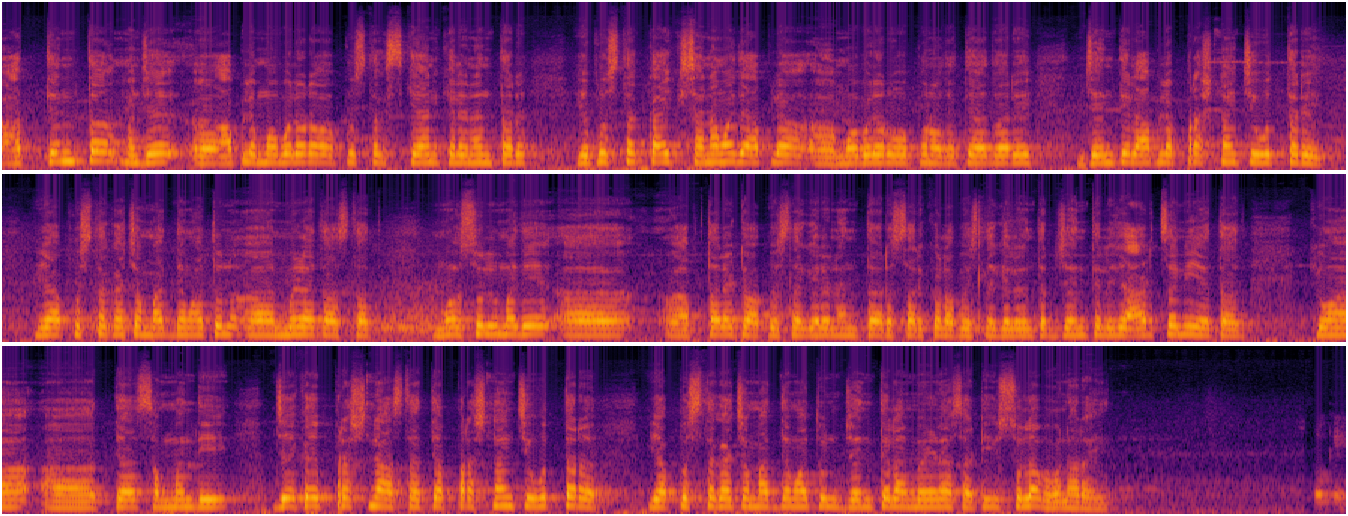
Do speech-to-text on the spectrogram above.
अत्यंत म्हणजे आपल्या मोबाईलवर पुस्तक स्कॅन केल्यानंतर हे पुस्तक काही क्षणामध्ये आपल्या मोबाईलवर ओपन होतं. त्याद्वारे जनतेला आपल्या प्रश्नांची उत्तरे या पुस्तकाच्या माध्यमातून मिळत असतात. महसूलमध्ये अ, तलाठी ऑफिसला गेल्यानंतर सर्कल ऑफिसला गेल्यानंतर जनतेला ज्या अडचणी येतात किंवा त्यासंबंधी त्या संबंधी जे काही प्रश्न असतात त्या प्रश्नांची उत्तरं या पुस्तकाच्या माध्यमातून जनतेला मिळण्यासाठी सुलभ होणार आहे ओके. okay.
